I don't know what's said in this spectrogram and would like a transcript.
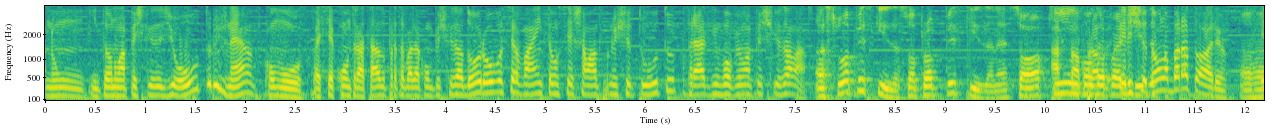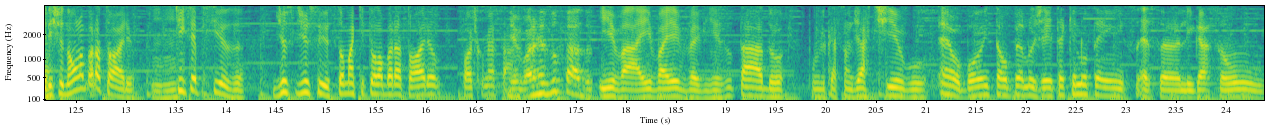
num, então, numa pesquisa de outros, né? Como vai ser contratado para trabalhar como pesquisador, ou você vai então ser chamado para um instituto para desenvolver uma pesquisa lá. A sua pesquisa, a sua própria pesquisa, né? Só que A em sua própria-. Eles te dão um laboratório. Aham. Eles te dão um laboratório. Uhum. O que, que você precisa? Disso, disso, isso. Toma aqui teu laboratório, pode começar. E agora resultado. E vai, vai, vai vir resultado, publicação de artigo. É, o bom então, pelo jeito, é que não tem essa ligação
